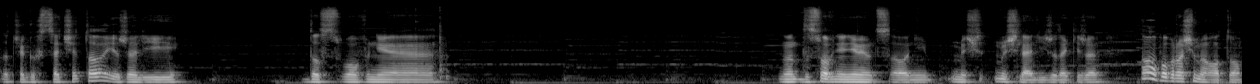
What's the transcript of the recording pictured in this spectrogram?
Dlaczego chcecie to, jeżeli dosłownie. No, dosłownie nie wiem, co oni myśl, myśleli, że takie, że. No, poprosimy o to.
